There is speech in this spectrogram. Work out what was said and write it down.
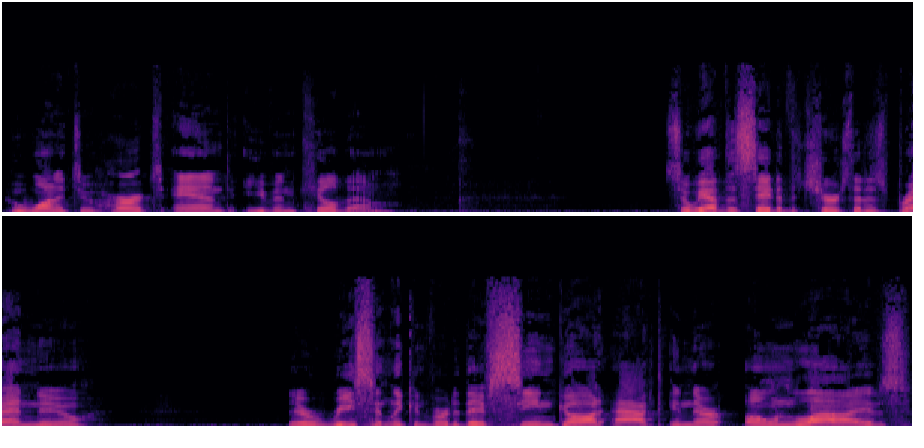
who wanted to hurt and even kill them. So we have the state of the church that is brand new. They're recently converted. They've seen God act in their own lives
